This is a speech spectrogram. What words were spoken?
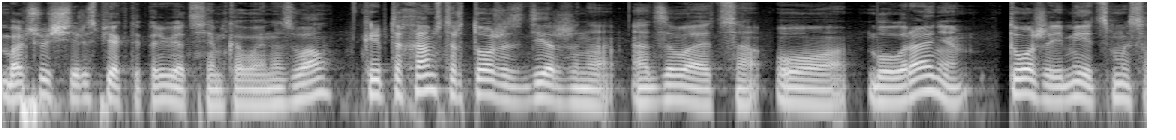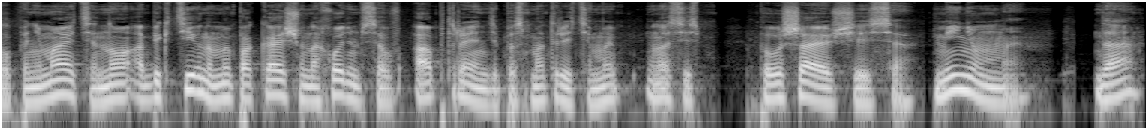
большущий респект и привет всем, кого я назвал. Криптохамстер тоже сдержанно отзывается о булране, тоже имеет смысл, понимаете? Но объективно мы пока еще находимся в аптренде. Посмотрите, мы, у нас есть повышающиеся минимумы, да,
